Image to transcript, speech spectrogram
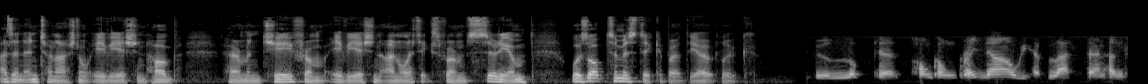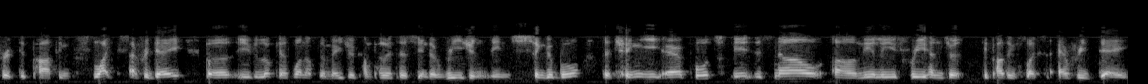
as an international aviation hub. Herman Che from aviation analytics firm Cirium was optimistic about the outlook. If you look at Hong Kong right now, we have less than 100 departing flights every day. But if you look at one of the major competitors in the region in Singapore, the Changi Airport, it is now uh, nearly 300 departing flights every day.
